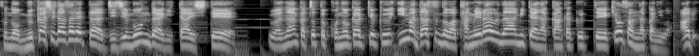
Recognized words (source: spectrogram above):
その昔出された時事問題に対して、うわ、なんかちょっとこの楽曲今出すのはためらうな、みたいな感覚って、きょんさんの中にはある？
